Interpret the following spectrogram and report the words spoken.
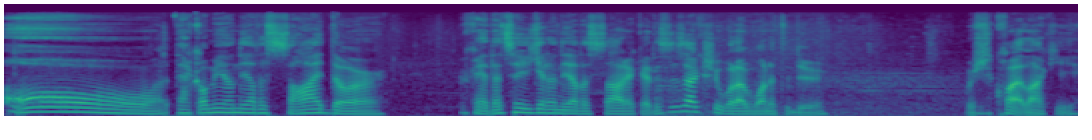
Oh, that got me on the other side though. Okay, that's how you get on the other side. Okay, this is actually what I wanted to do. Which is quite lucky.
